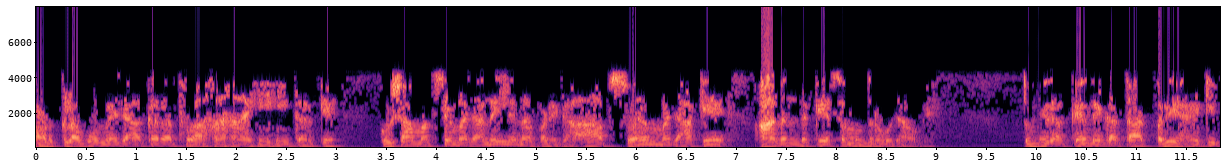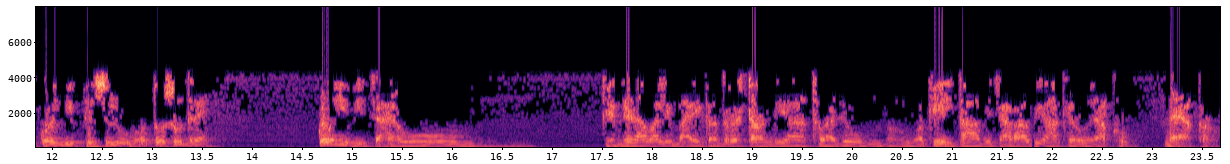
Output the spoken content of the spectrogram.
और क्लबों में जाकर अथवा हाँ हाँ ही ही करके खुशामत से मज़ा नहीं लेना पड़ेगा। आप स्वयं मज़ा के आनंद के समुद्र हो जाओगे। तो मेरा कहने का तात्पर्य है कि कोई भी फिसलू हो तो सुधरे। कोई भी चाहे वो केनेडा वाली भाई का दृष्टान दिया, अथवा जो वकील था, बेचारा भी आके रोया, खूब दया करो।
